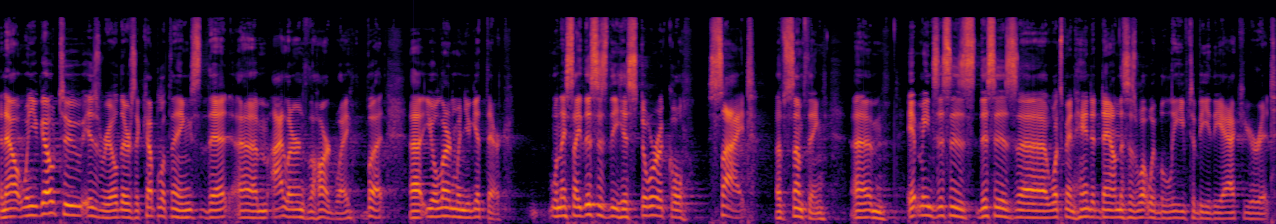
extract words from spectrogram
And now, when you go to Israel, there's a couple of things that um, I learned the hard way, but uh, you'll learn when you get there. When they say this is the historical site of something, um, it means this is, this is uh, what's been handed down. This is what we believe to be the accurate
